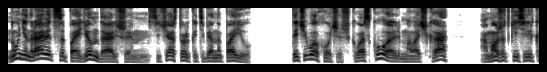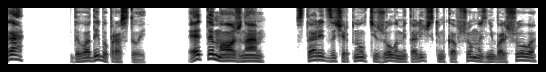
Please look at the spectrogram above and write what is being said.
«Ну, не нравится, пойдем дальше. Сейчас только тебя напою. Ты чего хочешь, кваску аль молочка? А может, киселька?» «Да воды бы простой». «Это можно. Старец зачерпнул тяжелым металлическим ковшом из небольшого,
